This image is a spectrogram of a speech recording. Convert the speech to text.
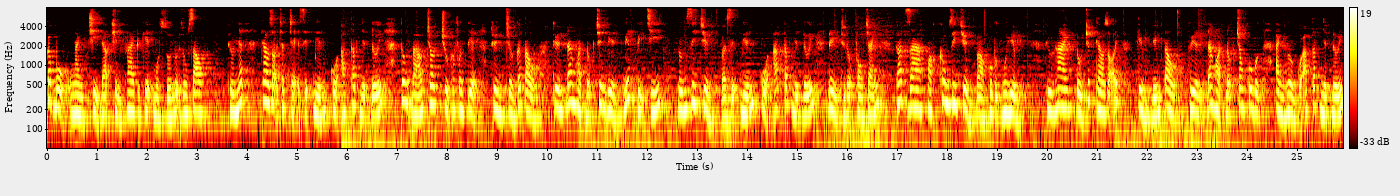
các bộ, ngành chỉ đạo triển khai thực hiện một số nội dung sau. Thứ nhất, theo dõi chặt chẽ diễn biến của áp thấp nhiệt đới, thông báo cho chủ các phương tiện, thuyền trưởng các tàu, thuyền đang hoạt động trên biển biết vị trí, hướng di chuyển và diễn biến của áp thấp nhiệt đới để chủ động phòng tránh, thoát ra hoặc không di chuyển vào khu vực nguy hiểm. Thứ hai, tổ chức theo dõi, kiểm đếm tàu, thuyền đang hoạt động trong khu vực ảnh hưởng của áp thấp nhiệt đới.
